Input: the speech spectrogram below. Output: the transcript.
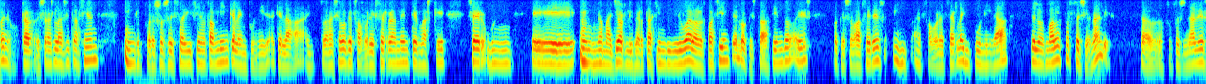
Bueno, claro, esa es la situación. y Por eso se está diciendo también que la impunidad, que la eutanasia lo que favorece realmente más que ser un, eh, una mayor libertad individual a los pacientes, lo que está haciendo es, lo que se va a hacer es im- favorecer la impunidad de los malos profesionales. Los profesionales,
